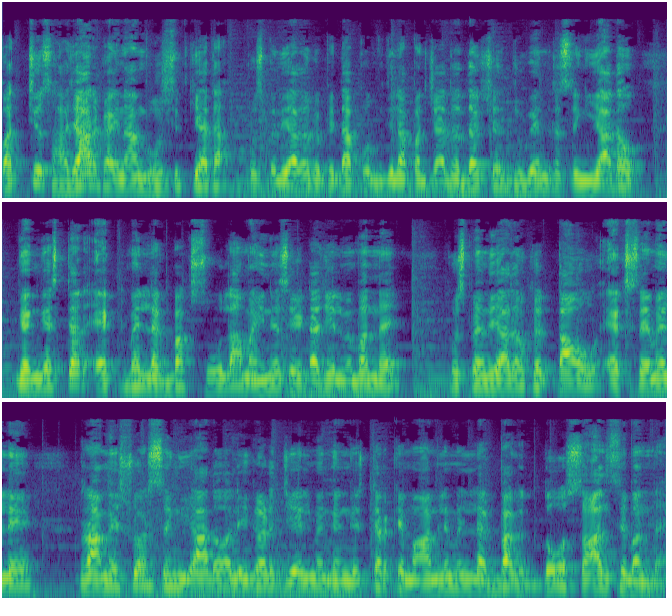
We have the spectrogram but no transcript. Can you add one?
पच्चीस हज़ार का इनाम घोषित किया था। पुष्पेंद्र यादव के पिता, पूर्व जिला पंचायत अध्यक्ष जुगेंद्र सिंह यादव, गैंगस्टर एक्ट में लगभग 16 महीने से एटा जेल में बंद है। पुष्पेंद्र यादव के ताऊ, ex MLA Rameshwar Singh Yadav Aligarh jail में गैंगस्टर के मामले में लगभग दो साल से बंद है।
